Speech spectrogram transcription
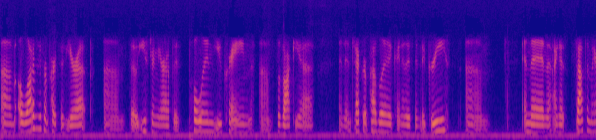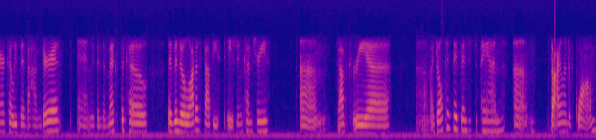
Um, a lot of different parts of Europe. Um, so Eastern Europe is Poland, Ukraine, um, Slovakia, and then Czech Republic. I know they've been to Greece. Um, and then I got South America. We've been to Honduras and we've been to Mexico. They've been to a lot of Southeast Asian countries, um, South Korea. Um, I don't think they've been to Japan. Um, the island of Guam.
